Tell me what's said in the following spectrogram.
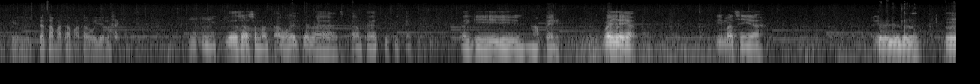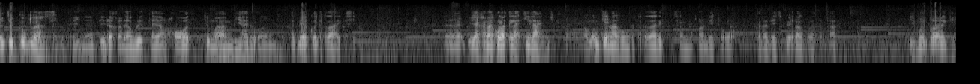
oke. Kita sama-sama tahu aja lah. Mm-mm, kita sama-sama tahu aja lah. Sampai itu kan lagi ngapain. Oh iya ya gimana sih ya? Ya udah. Eh, cukup lah sepertinya. Tidak ada berita yang hot cuma ambiah doang. Tapi aku tertarik sih. Eh, ya karena aku laki-laki lah. Nggak mungkin aku tertarik sama kalau dia cowok karena dia cewek lah nggak tertarik imut pula lagi.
